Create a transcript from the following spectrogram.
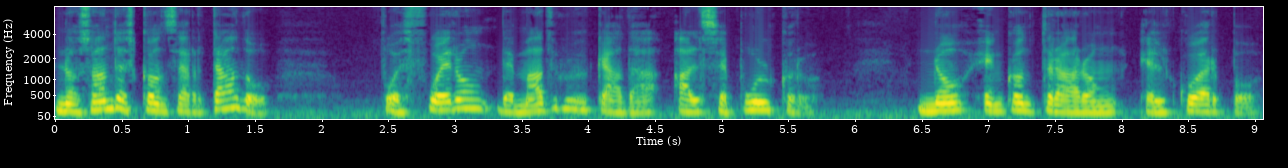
nos han desconcertado, pues fueron de madrugada al sepulcro. No encontraron el cuerpo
